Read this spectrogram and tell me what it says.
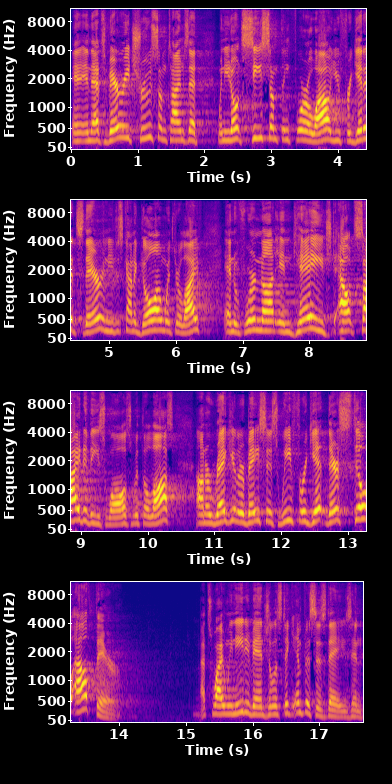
And, and, that's very true sometimes that when you don't see something for a while, you forget it's there and you just kind of go on with your life. And if we're not engaged outside of these walls with the lost on a regular basis, we forget they're still out there. That's why we need evangelistic emphasis days and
